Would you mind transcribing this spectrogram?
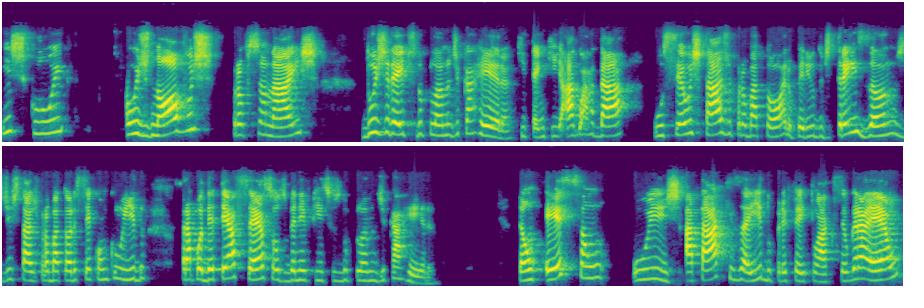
exclui os novos profissionais dos direitos do plano de carreira, que tem que aguardar o seu estágio probatório, o período de três anos de estágio probatório ser concluído para poder ter acesso aos benefícios do plano de carreira. Então, esses são os ataques aí do prefeito Axel Grael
